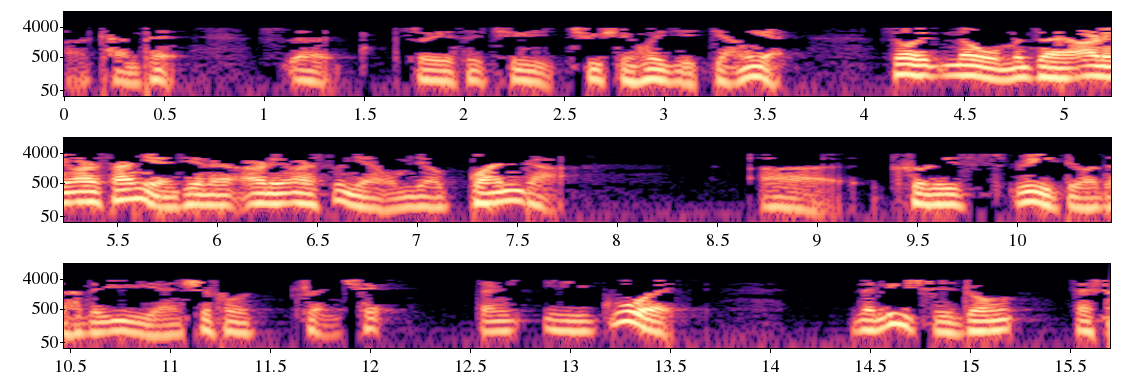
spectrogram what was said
啊 campaign，呃，所以是去去巡回去讲演。所以那我们在二零二三年，现在二零二四年，我们就要观察啊，克里斯瑞德的他的预言是否准确。但是已过的历史中，在上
